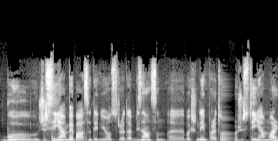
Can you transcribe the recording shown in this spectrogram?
Bu Justinian vebası deniyor. O sırada Bizans'ın e, başında İmparator Justinian var.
